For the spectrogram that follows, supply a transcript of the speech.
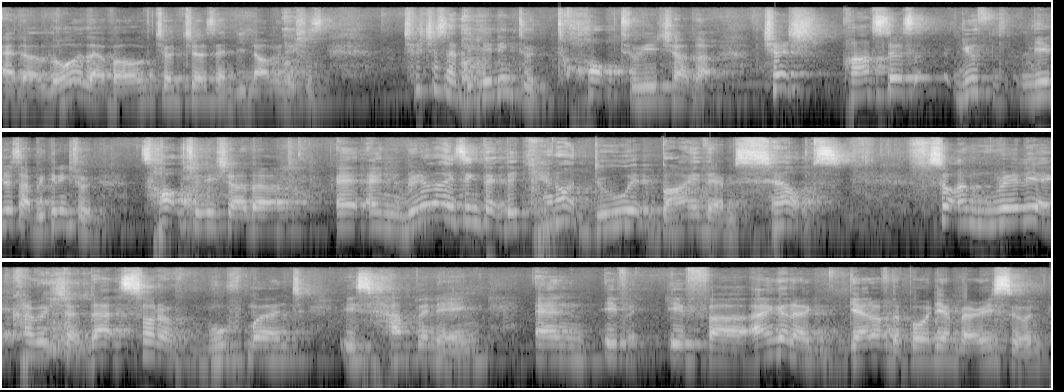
at a lower level, churches and denominations, churches are beginning to talk to each other. Church pastors, youth leaders are beginning to talk to each other and, and realizing that they cannot do it by themselves. So I'm really encouraged that that sort of movement is happening. And if, if uh, I'm going to get off the podium very soon,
